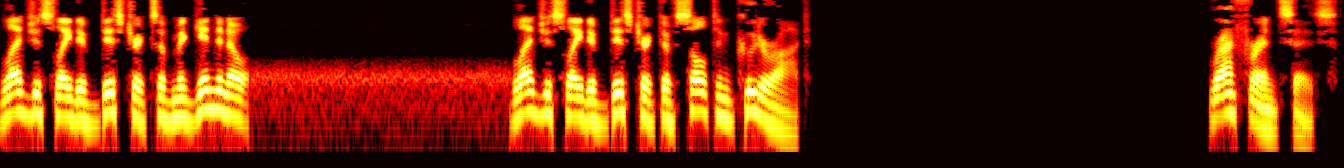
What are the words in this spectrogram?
Legislative Districts of Maguindanao. Legislative District of Sultan Kudarat. References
